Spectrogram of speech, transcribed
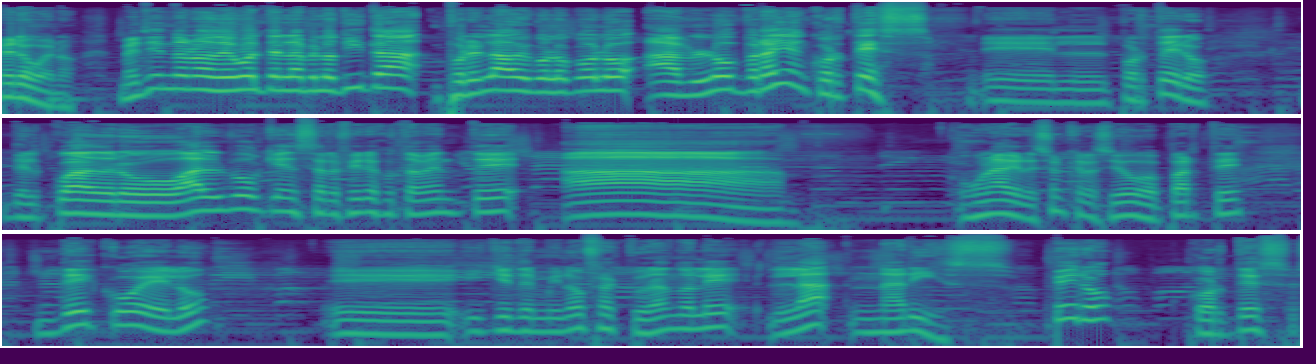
Pero bueno, metiéndonos de vuelta en la pelotita, por el lado de Colo Colo habló Brian Cortés, el portero del cuadro Albo, quien se refiere justamente a una agresión que recibió por parte de Coelho eh, y que terminó fracturándole la nariz. Pero Cortés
